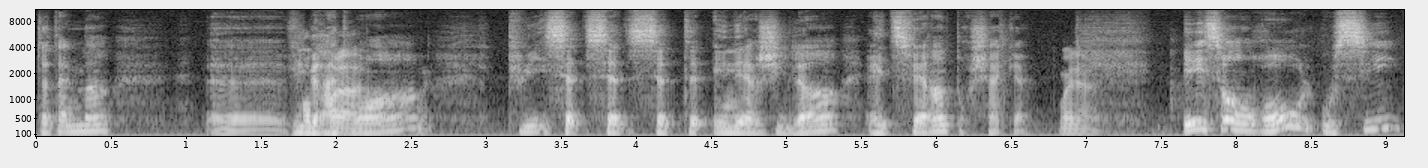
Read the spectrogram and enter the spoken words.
totalement euh, vibratoire. Puis, cette, cette- cette énergie-là est différente pour chacun. Voilà. Et son rôle aussi,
